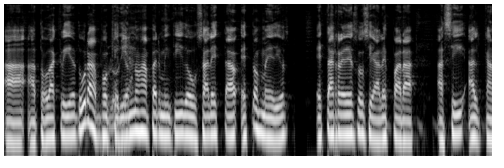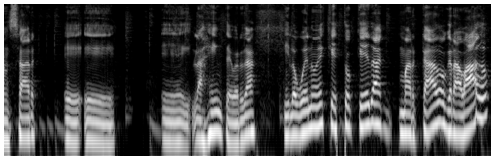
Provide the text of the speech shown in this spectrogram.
a, a toda criatura, porque Gloria. Dios nos ha permitido usar esta- estos medios, estas redes sociales, para así alcanzar eh, eh, eh, la gente, ¿verdad? Y lo bueno es que esto queda marcado, grabado,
